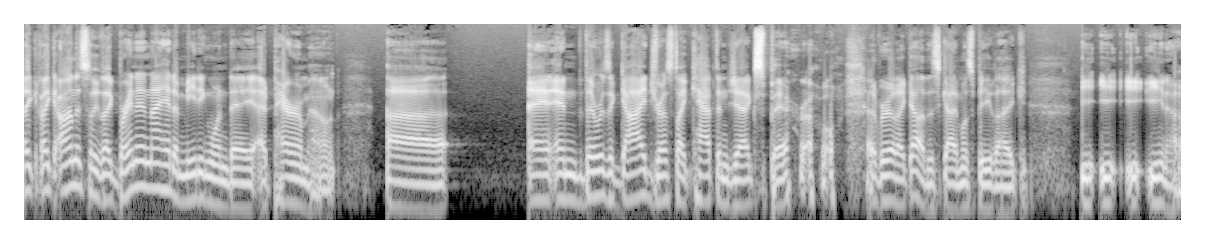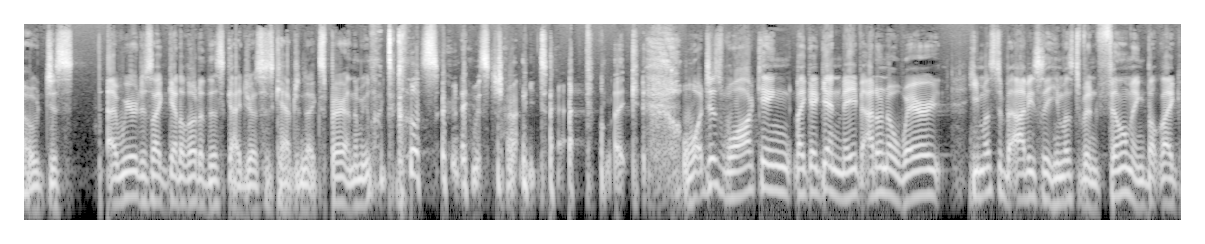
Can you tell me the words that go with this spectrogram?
like, like, honestly, like, Brandon and I had a meeting one day at Paramount, uh, and, and, there was a guy dressed like Captain Jack Sparrow, and we were like, oh, this guy must be like, y- y- y- you know, just. We were just like, get a load of this guy dressed as Captain Jack Sparrow, and then we looked closer, and it was Johnny Depp. like, what? Just walking, like again, maybe I don't know where he must have. Obviously, he must have been filming, but like,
